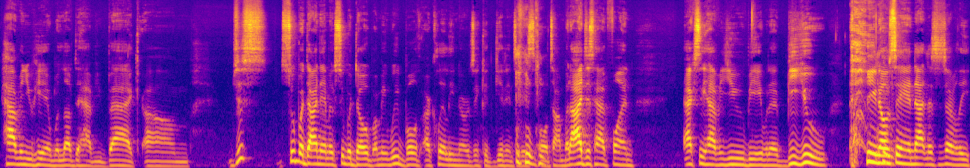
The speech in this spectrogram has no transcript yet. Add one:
having you here. Would love to have you back. Um, just super dynamic, super dope. I mean, we both are clearly nerds and could get into this all the time, but I just had fun actually having you be able to be you, you know what I'm saying? Not necessarily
